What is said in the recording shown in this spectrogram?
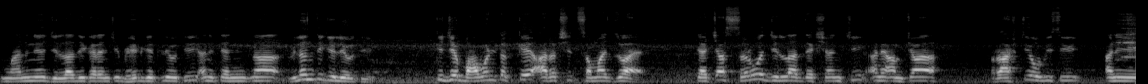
माननीय जिल्हाधिकाऱ्यांची भेट घेतली होती आणि त्यांना विनंती केली होती की जे बावन्न टक्के आरक्षित समाज जो आहे त्याच्या सर्व जिल्हाध्यक्षांची आणि आमच्या राष्ट्रीय ओबीसी आणि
